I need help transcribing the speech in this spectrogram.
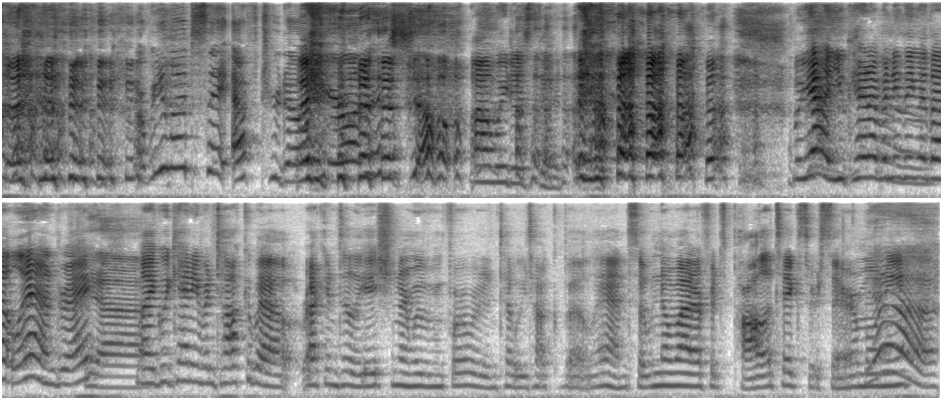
Are we allowed to say F Trudeau here on this show? Oh, we just did. but yeah, you can't have anything without land, right? Yeah. Like we can't even talk about reconciliation or moving forward until we talk about land. So no matter if it's politics or ceremony Yeah.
